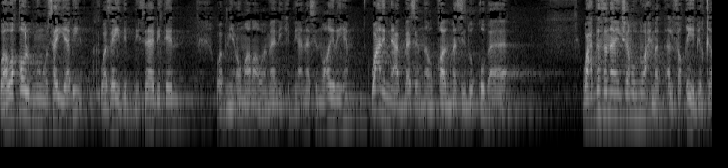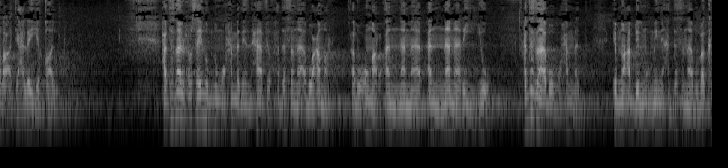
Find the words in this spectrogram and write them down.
وهو قول ابن مسيب وزيد بن ثابت وابن عمر ومالك بن أنس وغيرهم وعن ابن عباس أنه قال مسجد قباء. وحدثنا هشام بن أحمد الفقيه بالقراءة عليه قال حدثنا الحسين بن محمد الحافظ حدثنا أبو عمر أبو عمر النمري. حدثنا أبو محمد ابن عبد المؤمن حدثنا أبو بكر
